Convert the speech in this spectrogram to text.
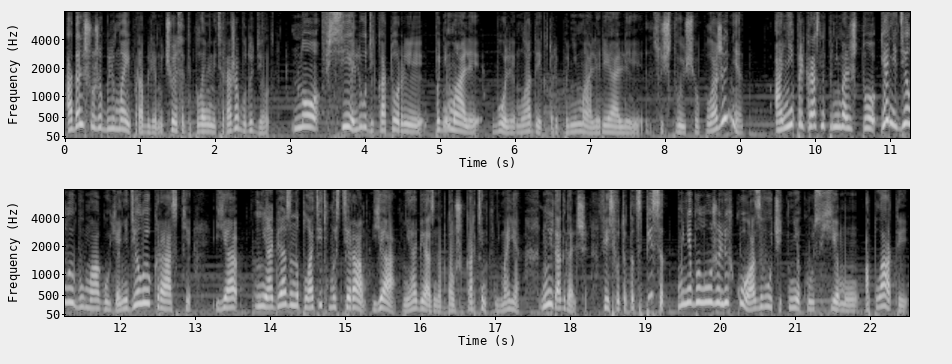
а дальше уже были мои проблемы. Что я с этой половиной тиража буду делать? Но все люди, которые понимали, более молодые, которые понимали реалии существующего положения, они прекрасно понимали, что я не делаю бумагу, я не делаю краски, я не обязана платить мастерам, я не обязана, потому что картинка не моя, ну и так дальше. Весь вот этот список, мне было уже легко озвучить некую схему оплаты,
